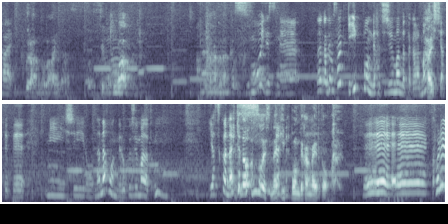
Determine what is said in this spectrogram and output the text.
はいブランドのアイアンセットは高くなすすごいですね。なんかでもさっき1本で80万だったから麻痺しちゃってて、2 4 6 7本で60万だとうん。安くはないけど。そうですね。みたいな1本で考えると。えー、これは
